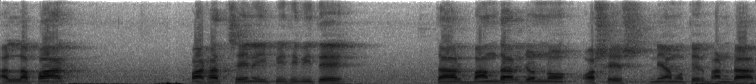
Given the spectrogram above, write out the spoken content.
আল্লাহ পাক পাঠাচ্ছেন এই পৃথিবীতে। তার বান্দার জন্য অশেষ নিয়ামতের ভাণ্ডার।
